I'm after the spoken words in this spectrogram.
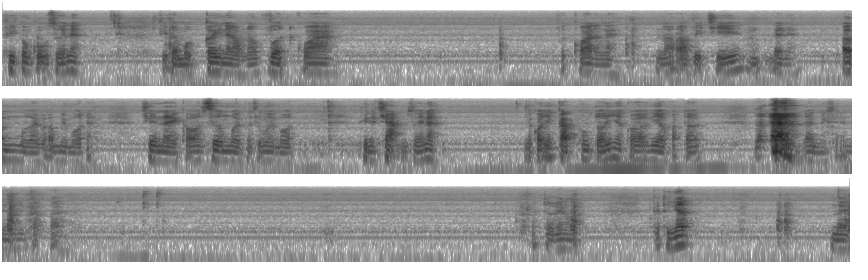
khi công cụ dưới này. Chỉ cần một cây nào nó vượt qua vượt qua được này, nó ở vị trí đây này, âm 10 và âm 11 này. Trên này có dương 10 và dương 11 thì nó chạm dưới này, nó có những cặp không tới nhưng có nhiều cặp tới. Đây, mình sẽ đưa những cặp vào. Cặp tới nào cái thứ nhất này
